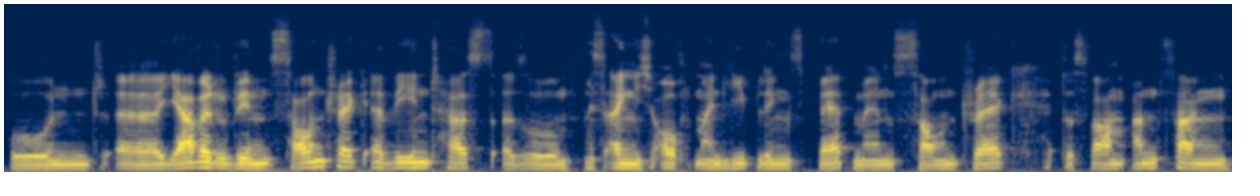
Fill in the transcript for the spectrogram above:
Und äh, ja, weil du den Soundtrack erwähnt hast, also ist eigentlich auch mein Lieblings-Batman-Soundtrack. Das war am Anfang ein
